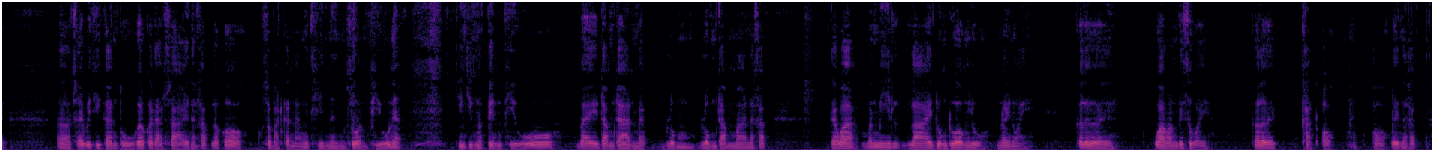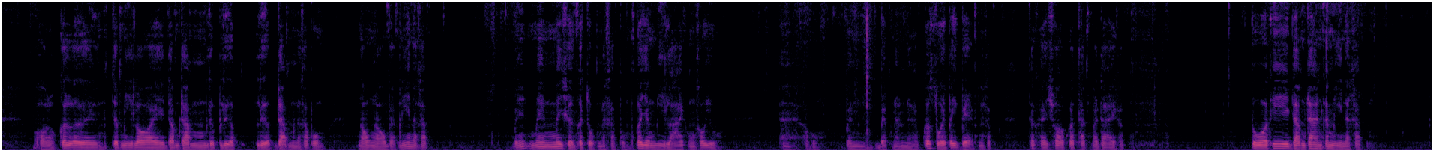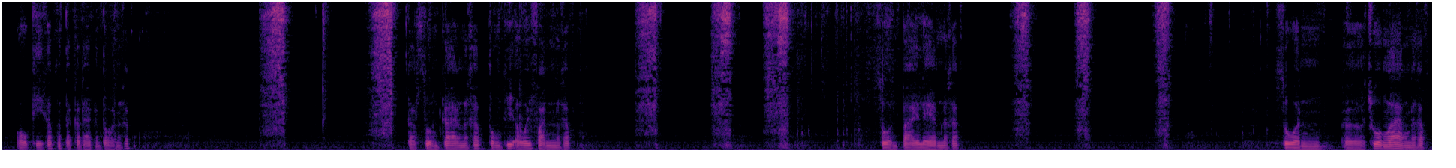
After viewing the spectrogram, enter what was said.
เใช้วิธีการถูกับกระดาษทรายนะครับ แล้วก็ สะบัดกับหนังทีหนึ่งส่วนผิวเนี่ย จริง ๆ มันเป็นผิวใบดำด้านแบบลมลมดำมานะครับ แต่ว่ามันมีลายดวงๆอยู่หน่อยๆ ก็เลยว่ามันไม่สวย ก็เลยขัดออกออกเลยนะครับออกก็เลยจะมีรอยดำๆเหลือบเหลือบเหลือบดำนะครับ ผมเงาเงาแบบนี้นะครับ ไม่ไม่ไม่เชิงกระจกนะครับ ผมก็ยังมีลายของเขาอยู่ อ่าครับผมเป็นแบบนั้นนะครับ ก็สวยไปอีกแบบนะครับ ถ้าใครชอบก็ทักมาได้ครับ ตัวที่ดำด้านก็มีนะครับ โอเคครับมาตัดกระดาษกันต่อนะครับ ตัดส่วนกลางนะครับ ตรงที่เอาไว้ฟันนะครับ ส่วนปลายแหลมนะครับ ส่วนช่วงล่างนะครับ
